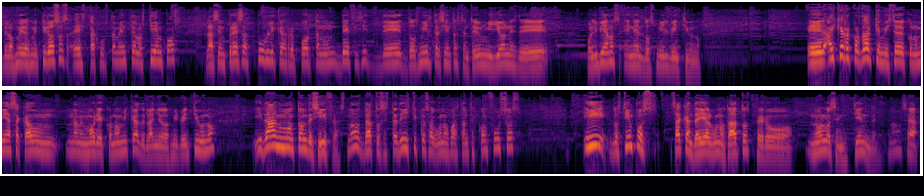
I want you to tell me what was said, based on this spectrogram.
de los medios mentirosos, está justamente los tiempos. Las empresas públicas reportan un déficit de 2.331 millones de bolivianos en el 2021. hay que recordar que el Ministerio de Economía ha sacado una memoria económica del año 2021 y dan un montón de cifras, ¿no? datos estadísticos, algunos bastante confusos. Y los tiempos sacan de ahí algunos datos, pero no los entienden. ¿no? O sea,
